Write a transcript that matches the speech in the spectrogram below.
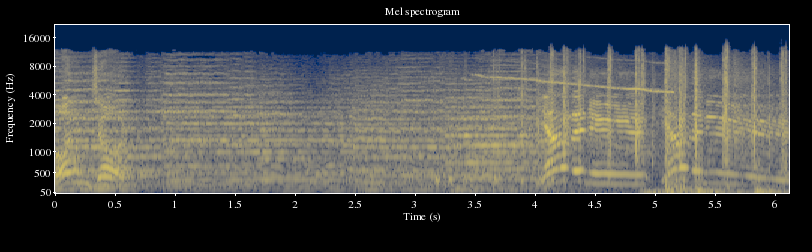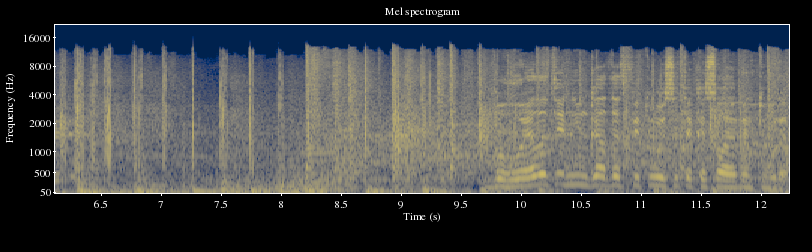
Buongiorno. Bienvenue, bienvenue. Bëhu edhe ti një nga dhjetë fituesit e kësaj aventure,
